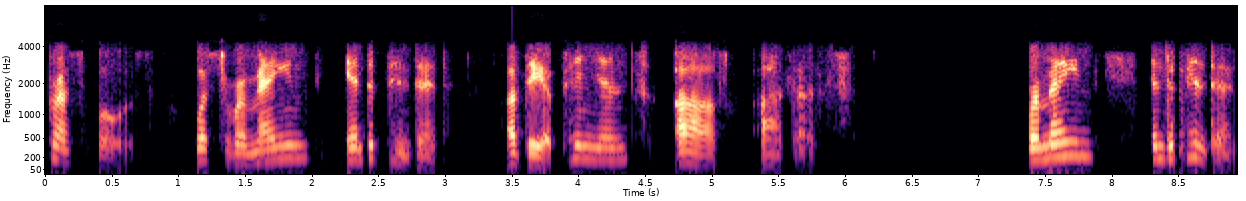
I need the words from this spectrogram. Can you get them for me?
principles was to remain independent of the opinions of others. Remain independent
